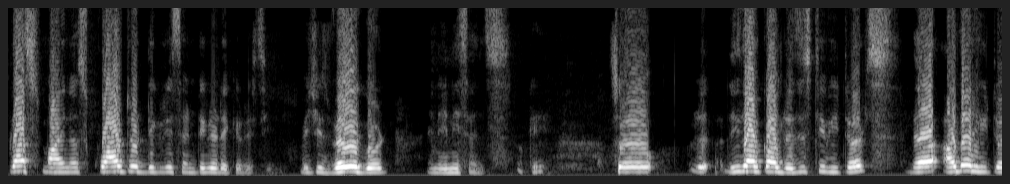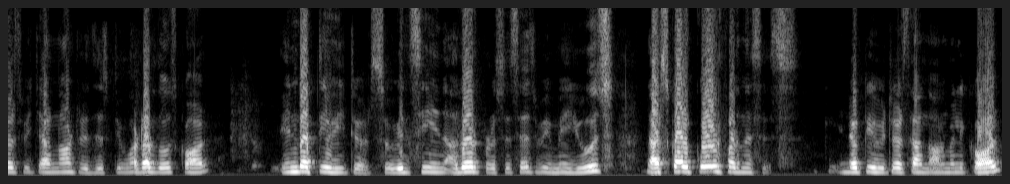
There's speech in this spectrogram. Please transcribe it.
plus minus quarter degree centigrade accuracy which is very good in any sense okay. So these are called resistive heaters there are other heaters which are not resistive what are those called inductive heaters so we will see in other processes we may use that is called cold furnaces okay. inductive heaters are normally called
